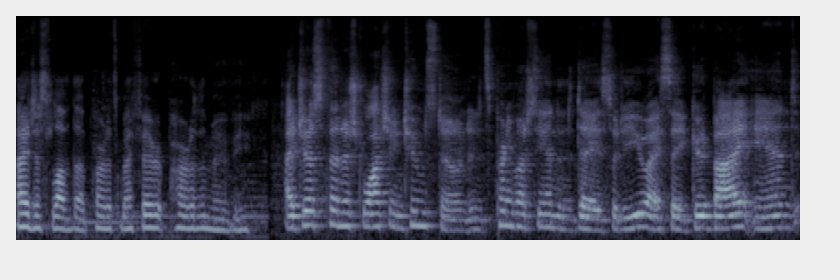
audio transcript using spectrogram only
I just love that part. It's my favorite part of the movie. I just finished watching Tombstone and it's pretty much the end of the day, so to you I say goodbye and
